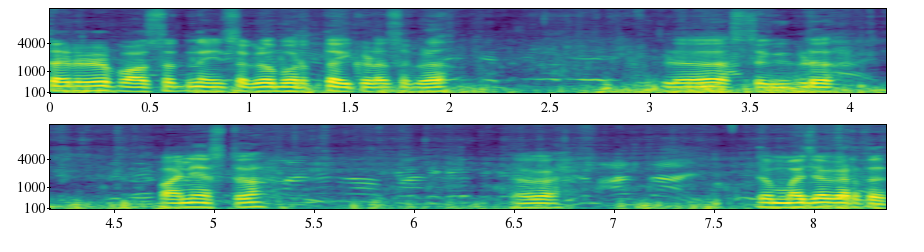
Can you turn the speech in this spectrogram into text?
तर पावसात नाही सगळं भरतं इकडं सगळं. इकडं सगळीकडं पाणी असतं. हे बघा एकदम मजा करतात.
